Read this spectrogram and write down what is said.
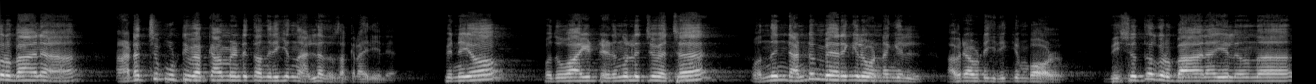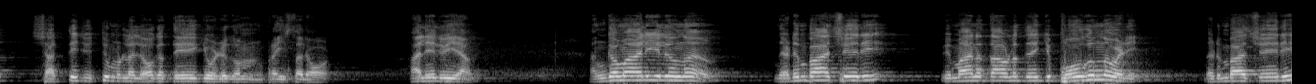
കുർബാന അടച്ചു പൂട്ടി വെക്കാൻ വേണ്ടി തന്നിരിക്കുന്ന അല്ലത് സക്രാരിയിൽ. പിന്നെയോ പൊതുവായിട്ട് എഴുന്നള്ളിച്ചു വെച്ച് ഒന്നും രണ്ടും പേരെങ്കിലും ഉണ്ടെങ്കിൽ അവരവിടെ ഇരിക്കുമ്പോൾ വിശുദ്ധ കുർബാനയിൽ നിന്ന് ശക്തി ചുറ്റുമുള്ള ലോകത്തേക്ക് ഒഴുകും. പ്രൈസലോ അലിയ അങ്കമാലിയിൽ നിന്ന് നെടുമ്പാശ്ശേരി വിമാനത്താവളത്തിലേക്ക് പോകുന്ന വഴി നെടുമ്പാശ്ശേരി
